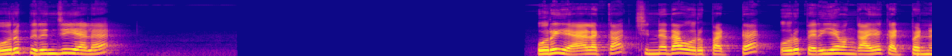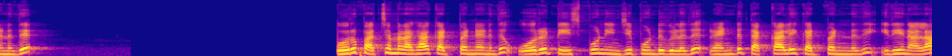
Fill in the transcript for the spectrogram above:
ஒரு பிரிஞ்சி இலை ஒரு ஏலக்காய் சின்னதாக ஒரு பட்டை ஒரு பெரிய வெங்காயம் கட் பண்ணினது ஒரு பச்சை மிளகாய் கட் பண்ணினது ஒரு டீஸ்பூன் இஞ்சி பூண்டு விழுது ரெண்டு தக்காளி கட் பண்ணினது இதையும் நல்லா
